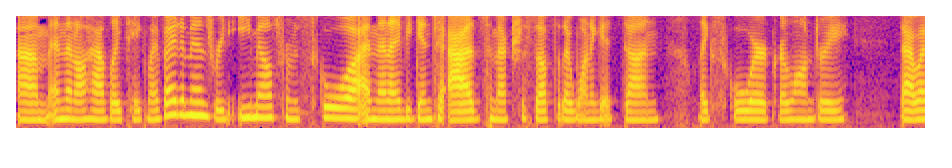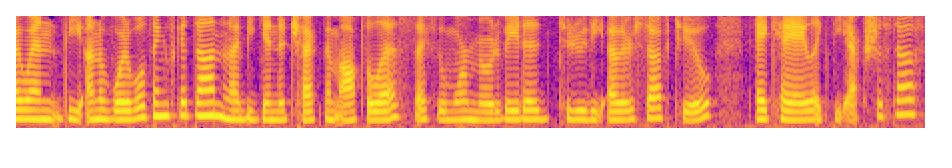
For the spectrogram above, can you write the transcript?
Um, and then I'll have like take my vitamins, read emails from school, and then I begin to add some extra stuff that I want to get done, like schoolwork or laundry. That way, when the unavoidable things get done and I begin to check them off the list, I feel more motivated to do the other stuff too aka like the extra stuff.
